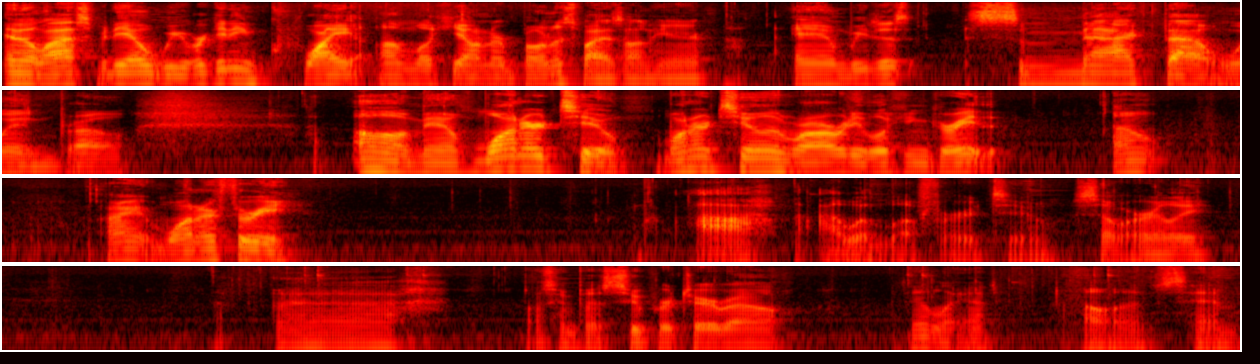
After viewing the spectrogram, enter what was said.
In the last video, we were getting quite unlucky on our bonus buys on here. And we just smacked that win, bro. Oh, man. One or two. One or two, and we're already looking great. Oh, Alright, one or three. Ah, I would love for it to. So early. Uh, I was to put super turbo. Did land? Oh, it's him.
